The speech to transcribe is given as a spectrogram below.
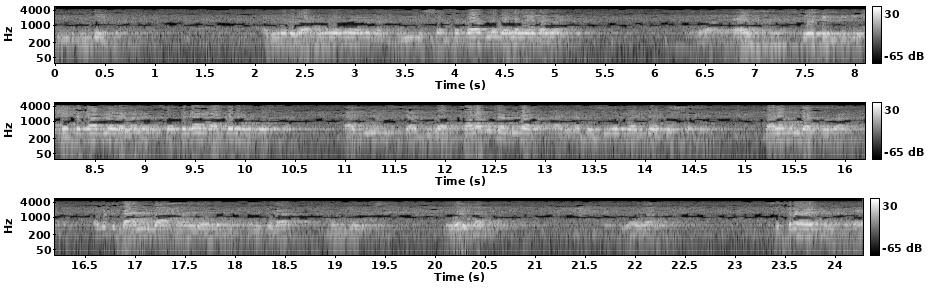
వీడి ముందు వెళ్తారు అది మరి వాహనంలోనే వీడు సొంత కారులో వెళ్ళలేడు అలా సొంత కారులో వెళ్ళలేదు సొంత కారుకి అడ్డం వచ్చేస్తారు అంబులెన్స్కి అడ్డుగారు చాలా మంది అడ్డుగారు దానికి అడ్డొచ్చేవాడు వారికి వచ్చేస్తారు చాలా మంది అడ్డుగారు కాబట్టి దాన్ని వాహన యోగము అని కూడా అనుకోవచ్చు యోగం కాదు చిత్రం ఏంటంటే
